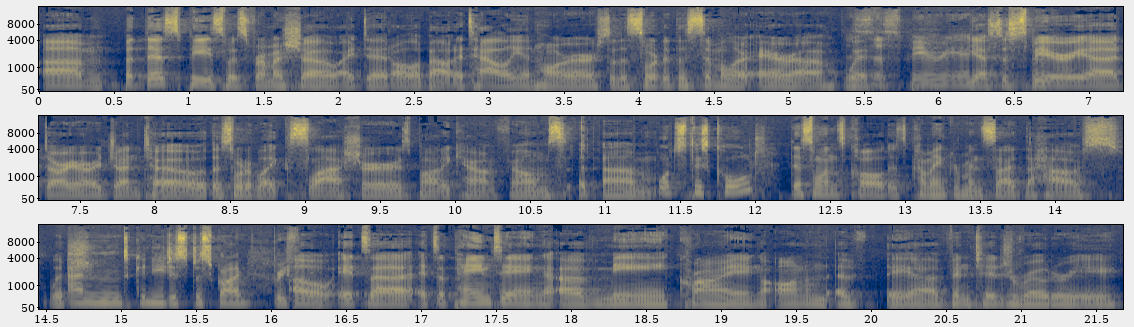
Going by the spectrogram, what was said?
Um, but this piece was from a show I did all about Italian horror. So the sort of the similar era with Suspiria yeah, kind of Suspiria, Dario Argento, the sort of like slashers, body count films. Um, What's this called? This one's called "It's Coming from Inside the House." Which And can you just describe briefly? Oh, it's a it's a painting of me crying on a, a, uh vintage rotary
